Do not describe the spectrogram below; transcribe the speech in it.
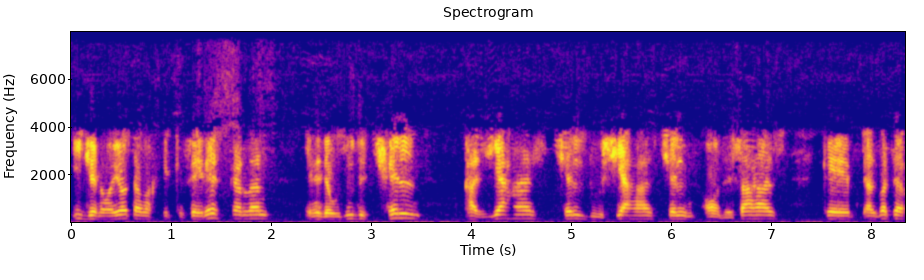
این جنایات وقتی که فهرست کردن یعنی در حدود چل قضیه هست چل دوسیه هست چل حادثه هست که البته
